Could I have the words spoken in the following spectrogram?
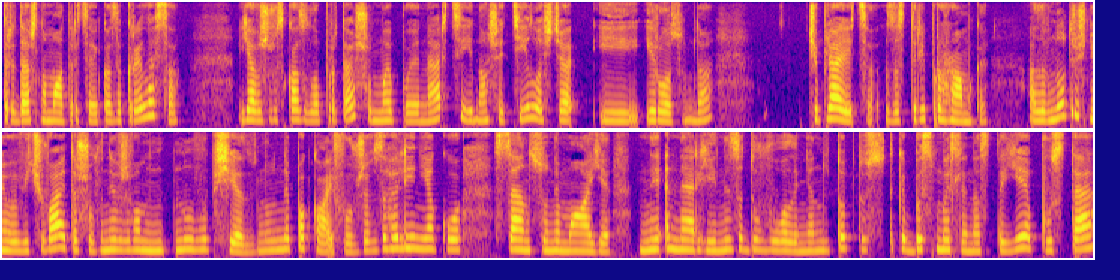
3D-шна матриця, яка закрилася. Я вже розказувала про те, що ми по інерції, наше тіло ще і, і розум да, чіпляється за старі програмки. Але внутрішньо ви відчуваєте, що вони вже вам ну, взагалі, ну, не по кайфу, вже взагалі ніякого сенсу немає, ні енергії, ні задоволення. Ну, тобто, все таке безсмисленне стає, пусте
